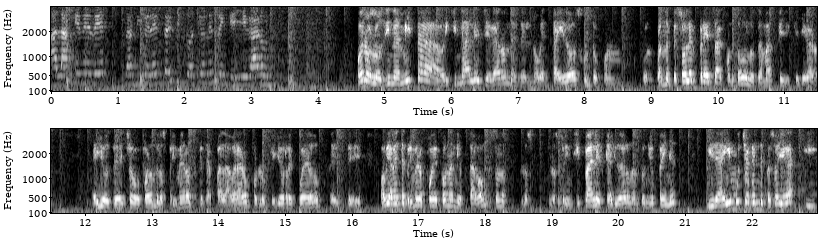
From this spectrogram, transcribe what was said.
a la GND, las diferentes situaciones en que llegaron? Bueno, los Dinamita originales llegaron en el 92 junto con, con cuando empezó la empresa, con todos los demás que, que llegaron. Ellos, de hecho, fueron de los primeros que se apalabraron, por lo que yo recuerdo. Este, obviamente, primero fue Conan y Octagon, que son los, los, principales que ayudaron a Antonio Peña. Y de ahí mucha gente empezó a llegar. Y,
